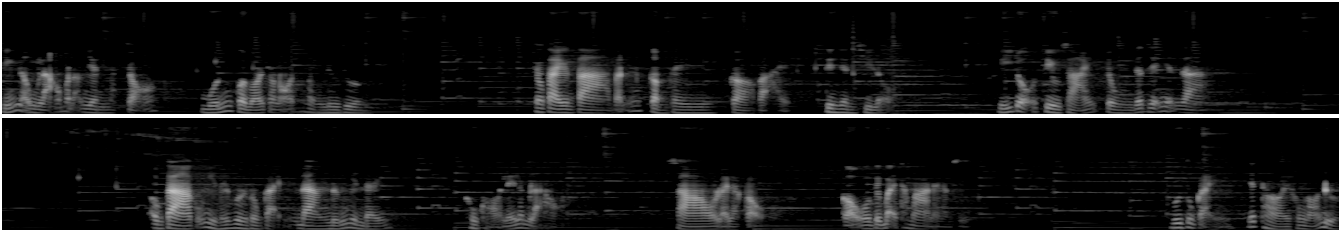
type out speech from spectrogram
chính là ông lão và đạo nhân mặt chó, muốn coi bói cho nó thành lưu dương. Trong tay ông ta vẫn cầm tay cờ vải, tiên nhân chi lộ. Khí độ tiêu sái trông rất dễ nhận ra. Ông ta cũng nhìn thấy Vương Tông Cảnh đang đứng bên đấy, Không khỏi lấy làm lạ. Hỏi Sao lại là cậu? Cậu tới bãi tham ma này làm gì? Vương Tông Cảnh nhất thời không nói được.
